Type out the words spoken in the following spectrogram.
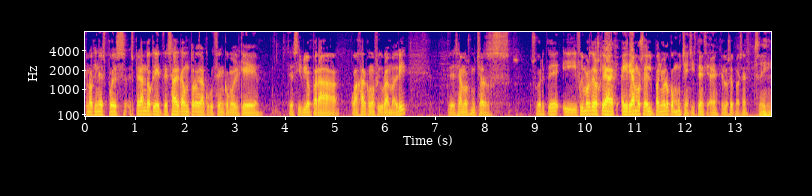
Bueno, Ginés, pues esperando que te salga un toro de Acurucén como el que te sirvió para cuajar como figura en Madrid, te deseamos mucha suerte y fuimos de los que aireamos el pañuelo con mucha insistencia, ¿eh? que lo sepas. ¿eh? Sí.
